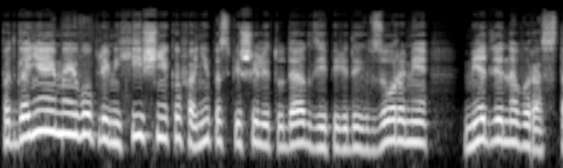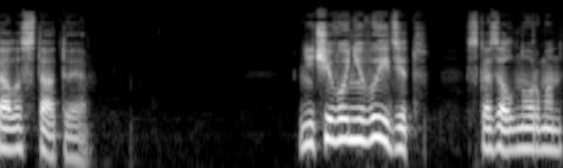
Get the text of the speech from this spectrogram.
Подгоняемые воплями хищников, они поспешили туда, где перед их взорами медленно вырастала статуя. «Ничего не выйдет», — сказал Норман,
